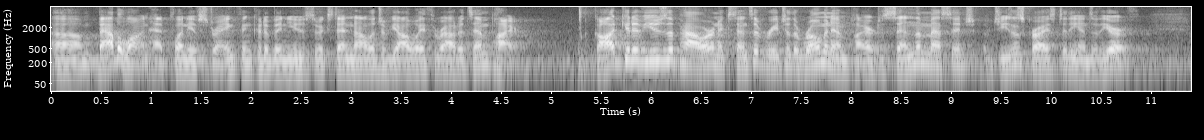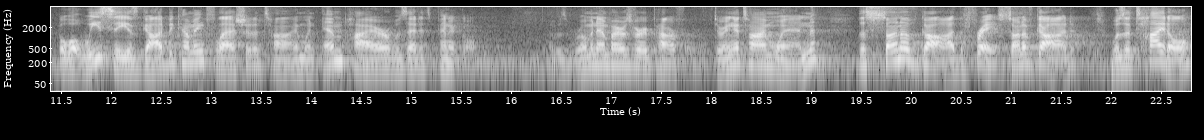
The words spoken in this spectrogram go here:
Um, Babylon had plenty of strength and could have been used to extend knowledge of Yahweh throughout its empire. God could have used the power and extensive reach of the Roman Empire to send the message of Jesus Christ to the ends of the earth. But what we see is God becoming flesh at a time when empire was at its pinnacle. It was the Roman Empire was very powerful during a time when the Son of God, the phrase Son of God, was a title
